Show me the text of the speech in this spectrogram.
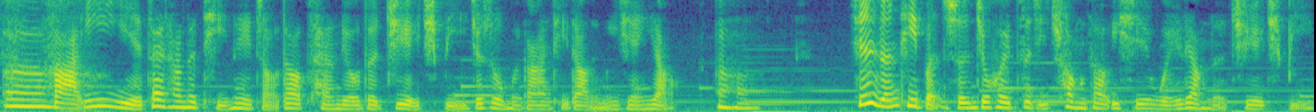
呃，法医也在他的体内找到残留的 GHB，就是我们刚刚提到的迷奸药。嗯哼，其实人体本身就会自己创造一些微量的 GHB，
